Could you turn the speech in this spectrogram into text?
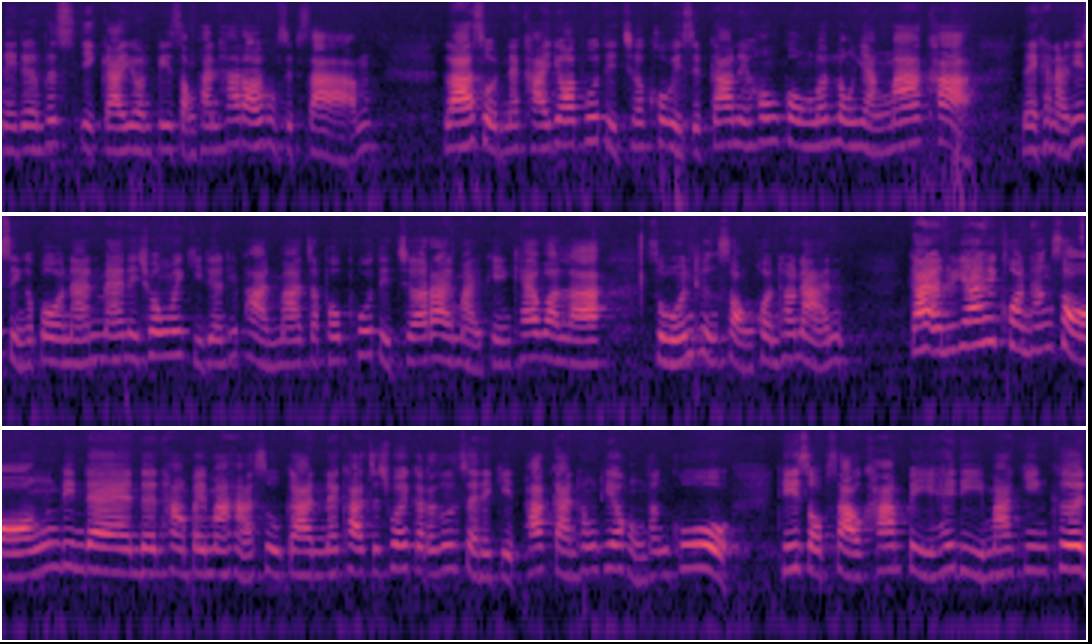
ในเดือนพฤศจิกายนปี 2563 ล่าสุดนะคะยอดผู้ติดเชื้อโควิด -19 ในฮ่องกงลดลงอย่างมากค่ะ ในขณะที่สิงคโปร์นั้นแม้ในช่วงไม่กี่เดือนที่ผ่านมาจะพบผู้ติดเชื้อรายใหม่เพียงแค่วันละ0ถึง2คนเท่านั้น การอนุญาตให้คนทั้งสองดินแดนเดินทางไปมาหาสู่กันนะคะจะช่วยกระตุ้นเศรษฐกิจภาคการท่องเที่ยวของทั้งคู่ ที่ซบเซาข้ามปีให้ดีมากยิ่งขึ้น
